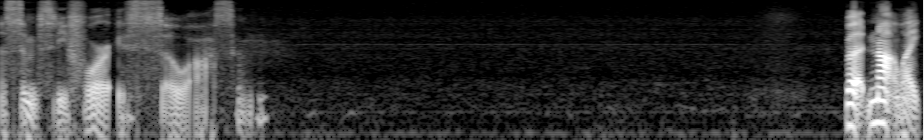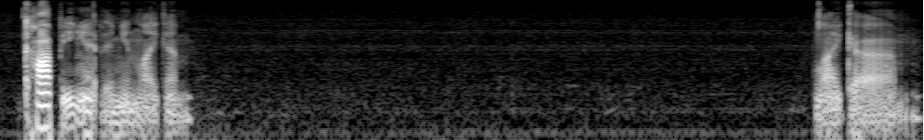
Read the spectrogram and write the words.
SimCity 4 is so awesome. But not like copying it. I mean like um like um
